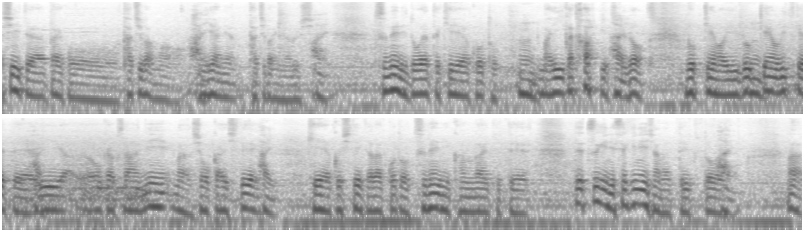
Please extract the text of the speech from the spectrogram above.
強いてはやっぱりこう立場も嫌な立場になるし、はい、常にどうやって契約を取って、うん、まあ言い方悪いですけど、はい、物件をいい物件を見つけて、うん、い。いお客さんにまあ紹介して、契約していただくことを常に考えててで次に責任者になっていくと、まあ、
